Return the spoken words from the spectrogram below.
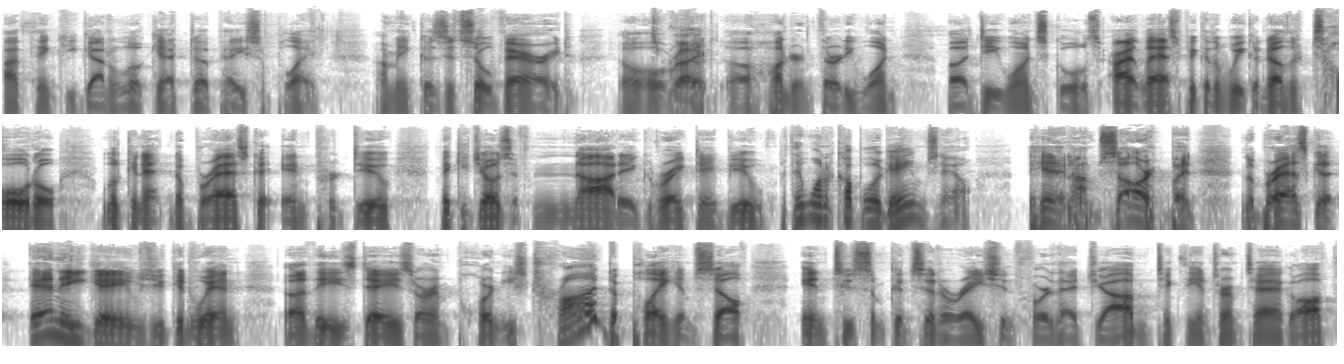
I think you got to look at uh, pace of play. I mean, because it's so varied uh, over Right. the uh, 131 uh, D1 schools. All right, last pick of the week, another total looking at Nebraska and Purdue. Mickey Joseph, not a great debut, but they won a couple of games now. And I'm sorry, but Nebraska, any games you can win uh, these days are important. He's trying to play himself into some consideration for that job and take the interim tag off.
